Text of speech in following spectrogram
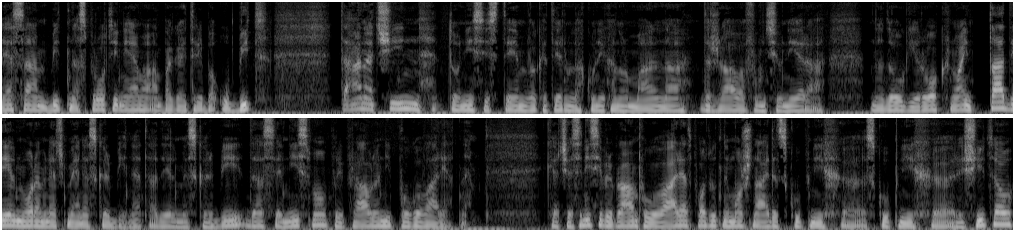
ne sam biti nasproti njemu, ampak ga je treba ubiti. Ta način, to ni sistem, v katerem lahko neka normalna država funkcionira na dolgi rok. No, in ta del, moram reči, mene skrbi. Ne, ta del me skrbi, da se nismo pripravljeni pogovarjati. Ne ker če se nisi pripravljen pogovarjati, pa tudi ne moš najti skupnih, eh, skupnih eh, rešitev.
